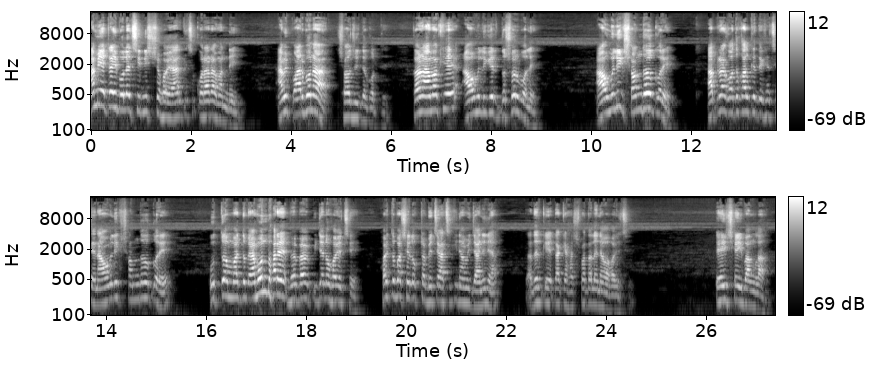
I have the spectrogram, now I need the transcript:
আমি এটাই বলেছি, নিঃস্ব হয়ে আর কিছু করার আমার নেই। আমি পারব না সহযোগিতা করতে। কারণ আমাকে আওয়ামী লীগের দোসর বলে। আওয়ামী লীগ সন্দেহ করে। আপনারা গতকালকে দেখেছেন, আওয়ামী লীগ সন্দেহ করে উত্তম মাধ্যম এমন ভারে পিটানো হয়েছে। হয়তো বা সে লোকটা বেঁচে আছে কিনা আমি জানি না। তাদেরকে তাকে হাসপাতালে নেওয়া হয়েছে। এই সেই বাংলা।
